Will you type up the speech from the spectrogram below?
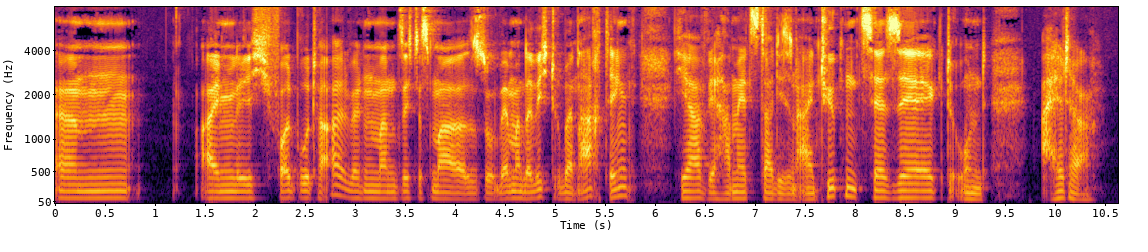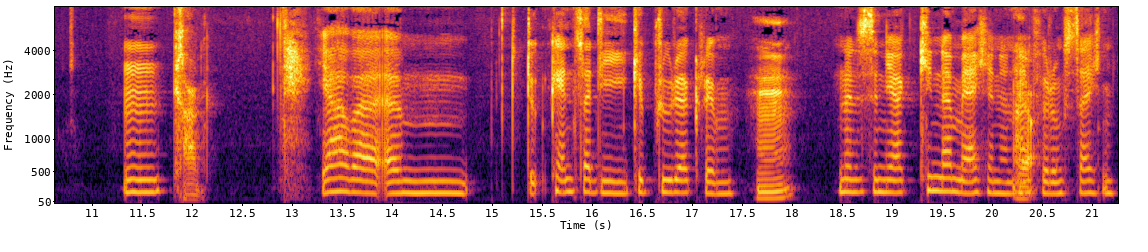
Ähm, eigentlich voll brutal, wenn man sich das mal so, wenn man da wirklich drüber nachdenkt. Ja, wir haben jetzt da diesen einen Typen zersägt und Alter, krank. Ja, aber ähm, du kennst ja die Gebrüder Grimm. Hm? Ne, das sind ja Kindermärchen in Ja. Anführungszeichen.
